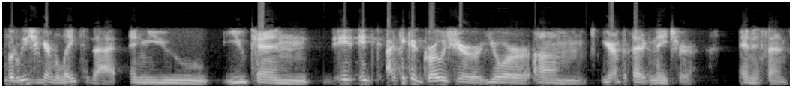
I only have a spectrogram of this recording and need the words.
but at least you can relate to that and you you can it, it I think it grows your your um your empathetic nature in a sense.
